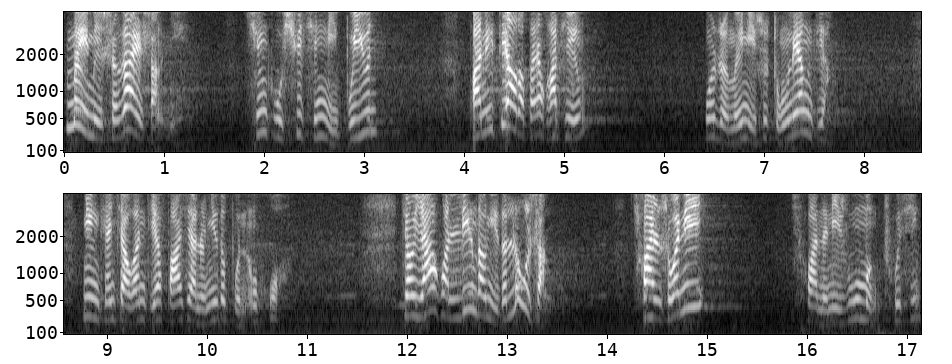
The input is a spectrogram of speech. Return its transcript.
妹妹是爱上你，亲口许亲你不允，把你调到百花厅。我认为你是忠良将，明天叫俺爹发现了你都不能活。叫丫鬟领到你的楼上，劝说你，劝得你如梦初醒，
